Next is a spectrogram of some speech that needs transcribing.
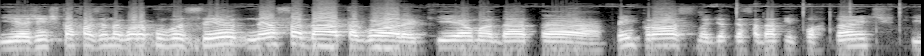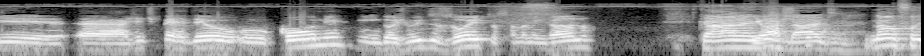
E a gente está fazendo agora com você nessa data agora, que é uma data bem próxima de- dessa data importante, que é, a gente perdeu o Cone em 2018, se eu não me engano. Cara, é Eu verdade. Não, foi,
